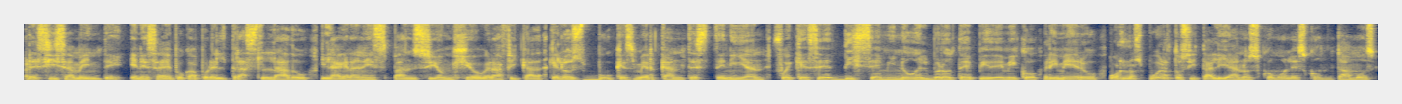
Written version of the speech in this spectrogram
Precisamente en esa época por el traslado y la gran expansión geográfica que los buques mercantes tenían fue que se diseminó el brote epidémico primero por los puertos italianos como les contamos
